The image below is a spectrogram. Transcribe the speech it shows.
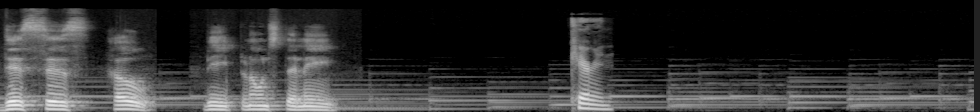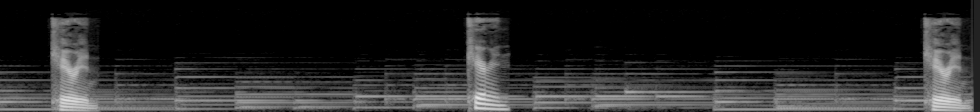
This is how we pronounce the name. Carin, Carin, Carin, Carin,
